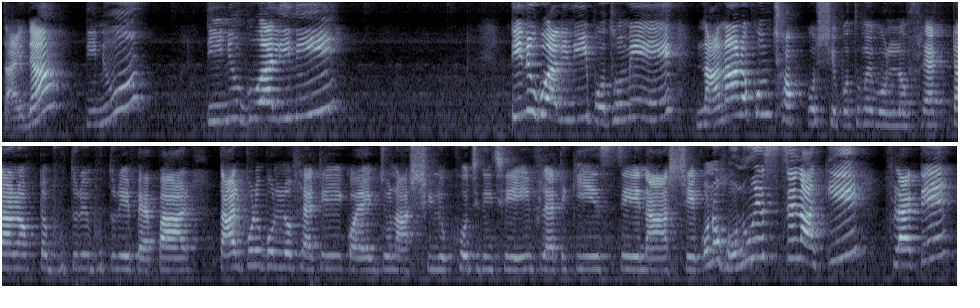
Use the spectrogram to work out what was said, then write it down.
তাই না, টিনু? টিনু গোয়ালিনী? টিনু গোয়ালিনী প্রথমে নানা রকম ছক করছে। প্রথমে বলল ফ্ল্যাটটার একটা ভুতুরে ভুতুরে ব্যাপার। তারপরে বলল ফ্ল্যাটে কয়েকজন আসছিল, খোঁজ নিচ্ছে, এই ফ্ল্যাটে কি এসছে, না আসছে, কোনো হনু এসছে নাকি ফ্ল্যাটে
